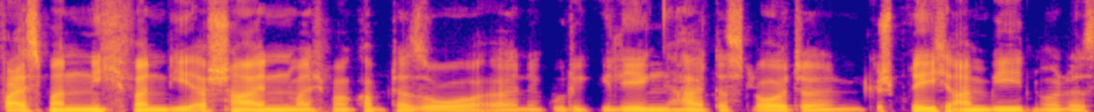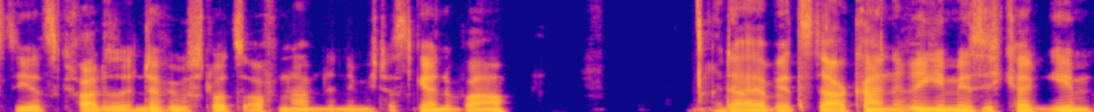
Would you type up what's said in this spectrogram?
weiß man nicht, wann die erscheinen. Manchmal kommt da so äh, eine gute Gelegenheit, dass Leute ein Gespräch anbieten oder dass die jetzt gerade so Interviewslots offen haben, dann nehme ich das gerne wahr. Daher wird es da keine Regelmäßigkeit geben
